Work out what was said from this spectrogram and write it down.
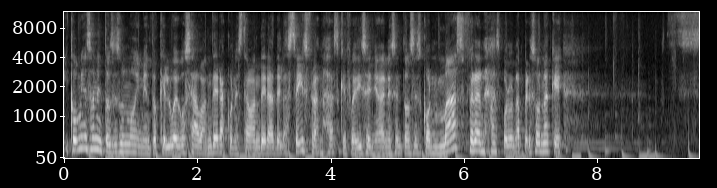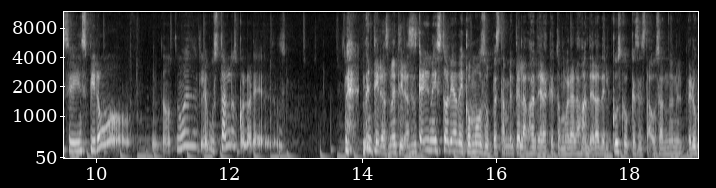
y comienzan entonces un movimiento que luego se abandera con esta bandera de las seis franjas que fue diseñada en ese entonces con más franjas por una persona que se inspiró, no, le gustan los colores. mentiras, mentiras. Es que hay una historia de cómo supuestamente la bandera que tomó era la bandera del Cusco que se está usando en el Perú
